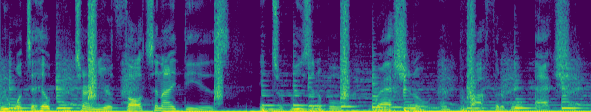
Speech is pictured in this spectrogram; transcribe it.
we want to help you turn your thoughts and ideas into reasonable, rational, and profitable action.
